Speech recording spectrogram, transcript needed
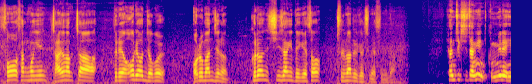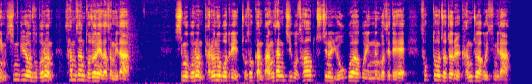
소상공인 자영업자들의 어려운 점을 어루만지는 그런 시장이 되기 위해서 출마를 결심했습니다. 현직 시장인 국민의힘 심규현 후보는 삼선 도전에 나섭니다. 심 후보는 다른 후보들이 조속한 망상지구 사업 추진을 요구하고 있는 것에 대해 속도 조절을 강조하고 있습니다.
